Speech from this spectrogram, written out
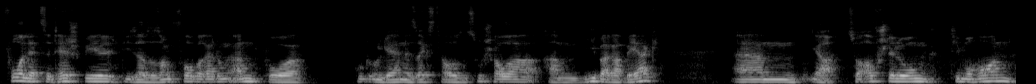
vorletzte Testspiel dieser Saisonvorbereitung an, vor gut und gerne 6000 Zuschauer am Biberer Berg. Ähm, ja, zur Aufstellung Timo Horn,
